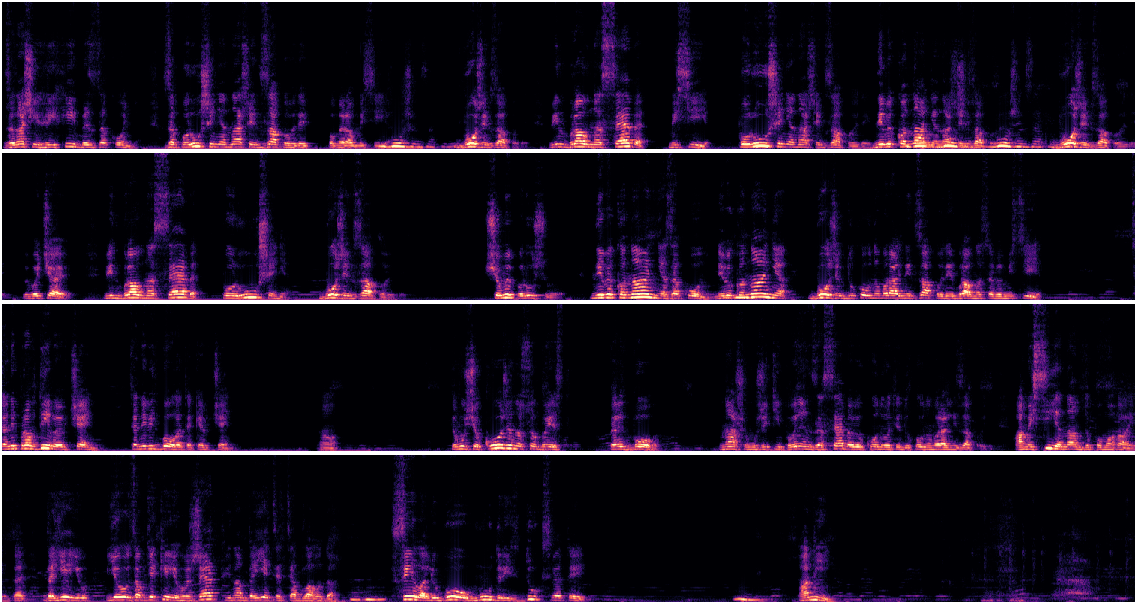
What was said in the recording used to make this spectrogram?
за наші гріхи і беззаконня, за порушення наших заповідей помирав Месія. Божих заповідей. Божих заповідей. Він брав на себе Месія, порушення наших заповідей, невиконання Бо- наших Божих- заповідей. Божих заповідей. Божих заповідей, вибачаю, він брав на себе порушення Божих заповідей. Що ми порушували? Невиконання закону, невиконання Божих духовно-моральних заповідей брав на себе Месія. Це неправдиве вчення. Це не від Бога таке вчення. О. Тому що кожен особисто перед Богом в нашому житті повинен за себе виконувати духовно-моральні заповіді. А Месія нам допомагає, дає його, завдяки його жертві нам дається ця благодать. Сила, любов, мудрість, Дух Святий. Амінь.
